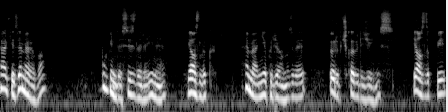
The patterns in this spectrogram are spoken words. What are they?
Herkese merhaba. Bugün de sizlere yine yazlık hemen yapacağınız ve örüp çıkabileceğiniz yazlık bir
